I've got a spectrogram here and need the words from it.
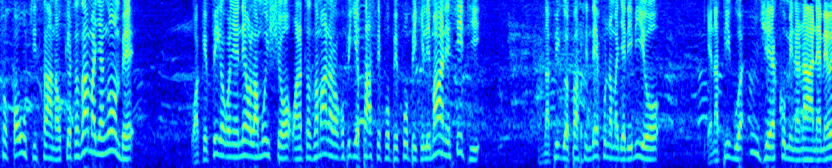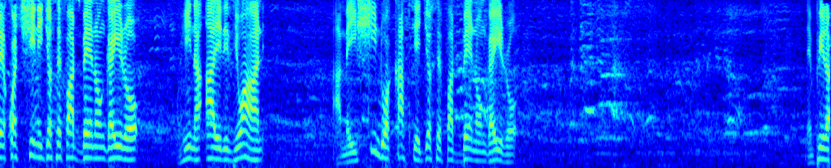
tofauti sana. Ukiwatazama Jang'ombe wakifika kwenye eneo la mwisho wanatazamana kwa kupiga pasi fupi fupi. Kilimani City zinapigwa pasi ndefu na majaribio yanapigwa nje ya kumi na nane. Amewekwa chini Josephat Beno Ngairo. Hina Ali Ridhiwan ameishindwa kasi ya Josephat Beno Ngairo. Mpira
